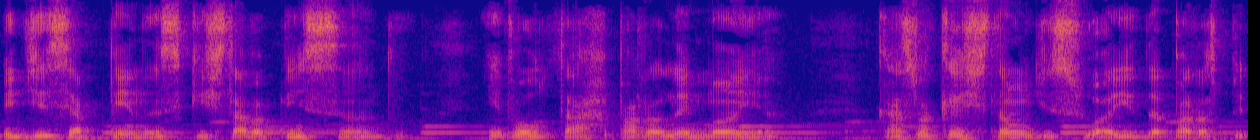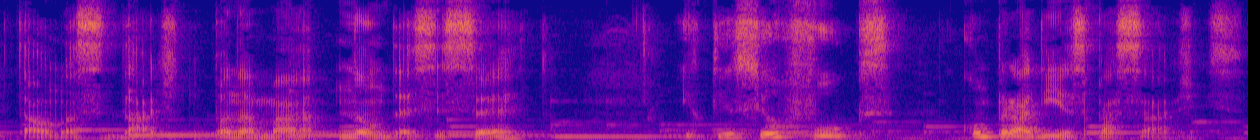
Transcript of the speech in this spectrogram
me disse apenas que estava pensando em voltar para a Alemanha caso a questão de sua ida para o hospital na cidade do Panamá não desse certo e que o Sr. Fuchs compraria as passagens.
